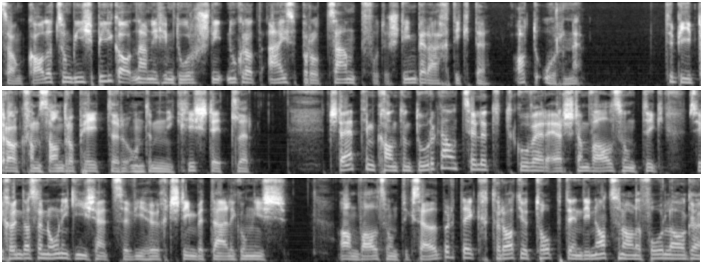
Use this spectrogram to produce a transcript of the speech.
St. Gallen zum Beispiel geht nämlich im Durchschnitt nur gerade 1% der Stimmberechtigten an die Urne. Der Beitrag von Sandro Peter und dem Niki Stettler. Die Städte im Kanton Thurgau zählen die Gouverne erst am Wahlsonntag. Sie können also noch nicht einschätzen, wie hoch die Stimmbeteiligung ist. Am Wahlsonntag selber deckt Radio Top dann die nationalen Vorlagen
